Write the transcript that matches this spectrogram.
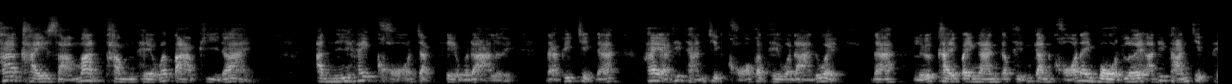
ถ้าใครสามารถทำเทวตาพีได้ อันนี้ให้ขอจากเทวดาเลยนะพิจิกนะให้อธิษฐานจิตขอกับเทวดาด้วยนะหรือใครไปงานกระถินกันขอในโบสถ์เลย อธิษฐานจิตเท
